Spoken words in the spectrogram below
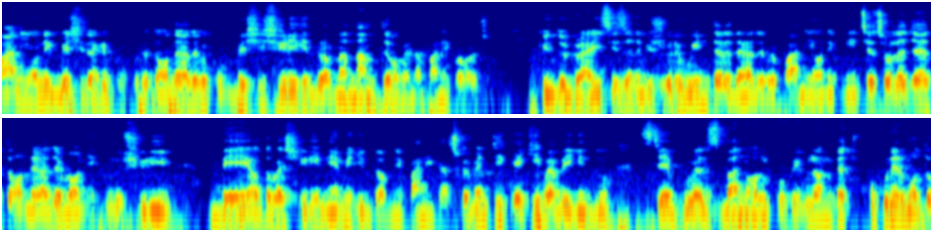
পানি অনেক বেশি থাকে পুকুরে তখন দেখা যাবে খুব বেশি সিঁড়ি কিন্তু আপনার নামতে হবে না পানি পাওয়ার জন্য কিন্তু ড্রাই সিজনে বিশেষ করে উইন্টারে দেখা যাবে পানি অনেক নিচে চলে যায়, তখন দেখা যাবে অনেকগুলো সিঁড়ি বেয়ে অথবা সিঁড়ি নেমে কিন্তু আপনি পানি টাচ করবেন। ঠিক একইভাবেই কিন্তু স্টেপ ওয়েলস বা নলকূপ এগুলো অনেকটা পুকুরের মতো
